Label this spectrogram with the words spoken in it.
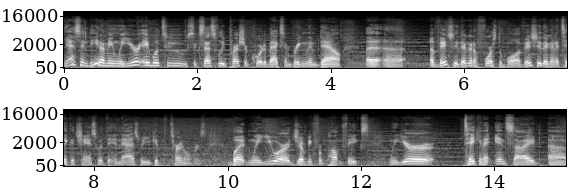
Yes, indeed. I mean, when you're able to successfully pressure quarterbacks and bring them down, uh, uh, eventually they're going to force the ball. Eventually they're going to take a chance with it, and that's where you get the turnovers. But when you are jumping for pump fakes, when you're taking an inside uh,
